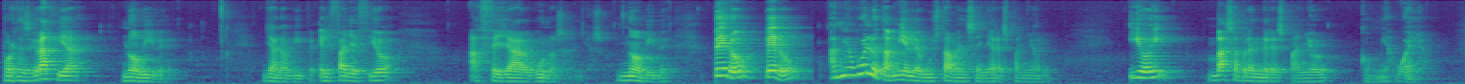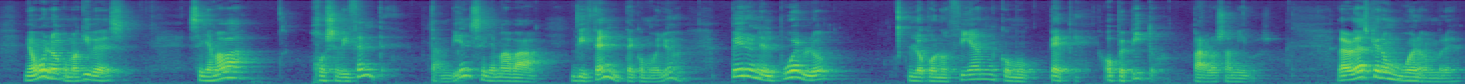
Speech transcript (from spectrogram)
por desgracia, no vive. Ya no vive. Él falleció hace ya algunos años. No vive. Pero, pero, a mi abuelo también le gustaba enseñar español. Y hoy vas a aprender español con mi abuelo. Mi abuelo, como aquí ves, se llamaba José Vicente, también se llamaba Vicente, como yo, pero en el pueblo lo conocían como Pepe, o Pepito, para los amigos. La verdad es que era un buen hombre,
